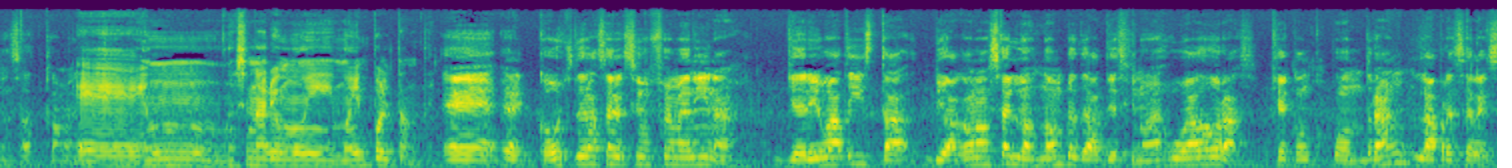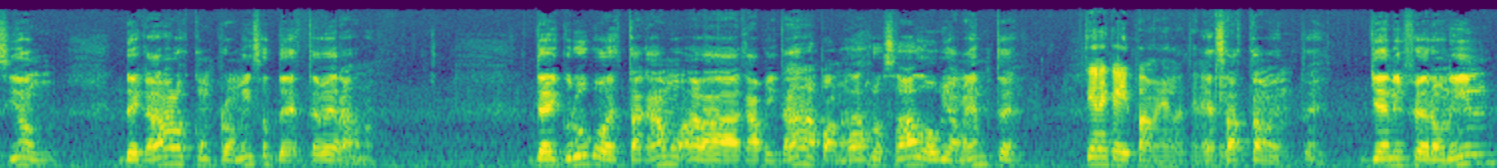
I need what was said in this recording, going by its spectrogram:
Exactamente. Eh, es un, un escenario muy, muy importante. Eh, el coach de la selección femenina, Jerry Batista, dio a conocer los nombres de las 19 jugadoras que compondrán la preselección de cara a los compromisos de este verano. Del grupo destacamos a la capitana Pamela Rosado, obviamente. Tiene que ir Pamela, tiene que ir. Exactamente. Jennifer O'Neill,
